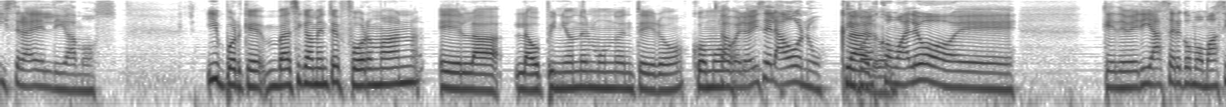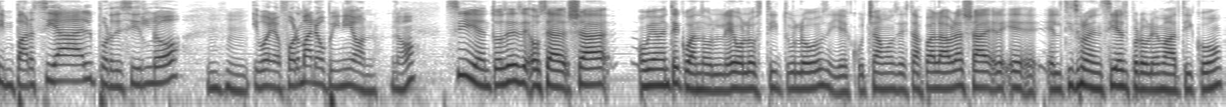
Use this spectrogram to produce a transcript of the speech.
Israel, digamos? Y porque básicamente forman eh, la, la opinión del mundo entero, como... Claro, pero lo dice la ONU. Tipo, Claro. es como algo eh, que debería ser como más imparcial, por decirlo. Y bueno, forman opinión, ¿no? Sí, entonces, o sea, ya obviamente cuando leo los títulos y escuchamos estas palabras, ya el, el- el título en sí es problemático.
